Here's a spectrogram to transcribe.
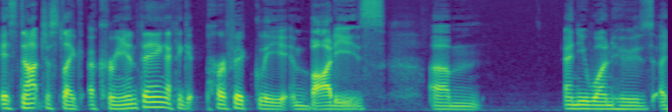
it's not just like a Korean thing. I think it perfectly embodies um, anyone who's a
